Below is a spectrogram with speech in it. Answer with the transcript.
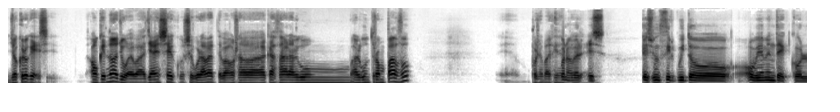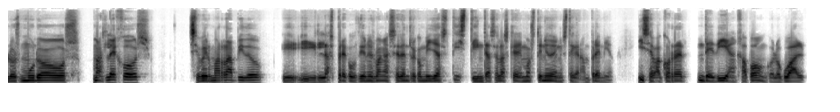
yo creo que aunque no llueva, ya en seco, seguramente vamos a cazar algún algún trompazo. Eh, Pues imagínate. Bueno, a ver, es, es un circuito, obviamente, con los muros más lejos, se va a ir más rápido y, las precauciones van a ser, entre comillas, distintas a las que hemos tenido en este Gran Premio. Y se va a correr de día en Japón, con lo cual,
